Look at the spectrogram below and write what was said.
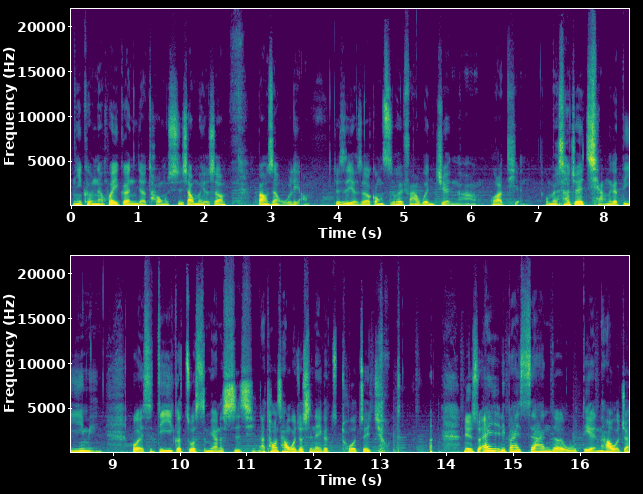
你可能会跟你的同事，像我们有时候办公室很无聊，就是有时候公司会发问卷啊，或者填，我们有时候就会抢那个第一名，或者是第一个做什么样的事情。那通常我就是那个拖最久的。例如说，哎，礼拜三的五点，然后我就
